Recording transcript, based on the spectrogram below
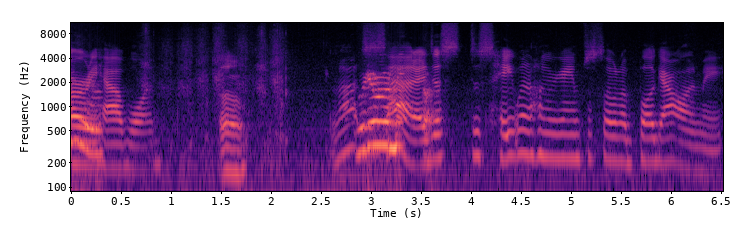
already asshole. have one. Oh. I'm not We're doing sad. it. I just just hate when Hunger Games just want to bug out on me.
